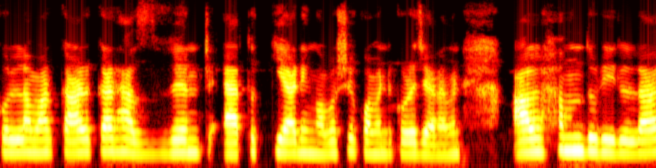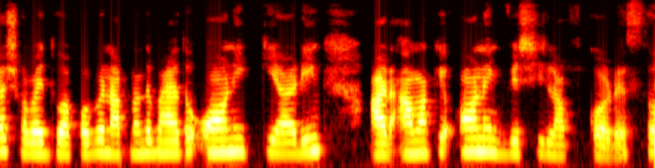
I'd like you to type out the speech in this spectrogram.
করলাম। আর কার কার হাজব্যান্ড এত কেয়ারিং অবশ্যই কমেন্ট করে জানাবেন। আলহামদুলিল্লাহ, সবাই দোয়া করবেন। আপনাদের ভাইয়া তো অনেক কেয়ারিং আর আমাকে অনেক বেশি লাভ করে। সো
